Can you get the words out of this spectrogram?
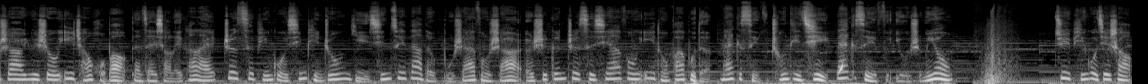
十二预售异常火爆，但在小雷看来，这次苹果新品中野心最大的不是 iPhone 十二，而是跟这次新 iPhone 一同发布的 MagSafe 充电器。MagSafe 有什么用？据苹果介绍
